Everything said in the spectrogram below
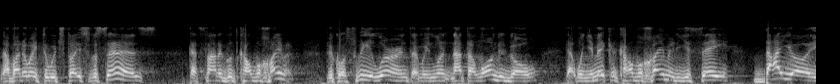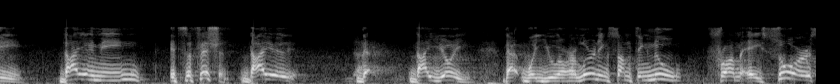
Now, by the way, to which Taisva says that's not a good kalvachimer because we learned, and we learned not that long ago, that when you make a kalvachimer, you say dayoi. Dayoi means it's sufficient. Dayoi. Dayoi that when you are learning something new from a source,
